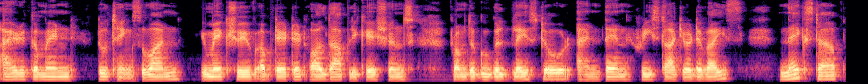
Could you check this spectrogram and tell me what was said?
I recommend two things. One, you make sure you've updated all the applications from the Google Play Store and then restart your device. Next up,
